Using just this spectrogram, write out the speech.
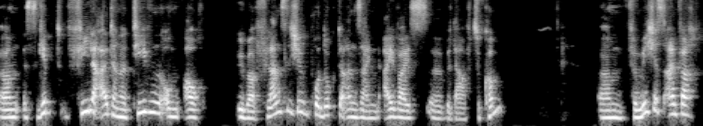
Ähm, es gibt viele Alternativen, um auch über pflanzliche Produkte an seinen Eiweißbedarf zu kommen. Ähm, für mich ist einfach,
